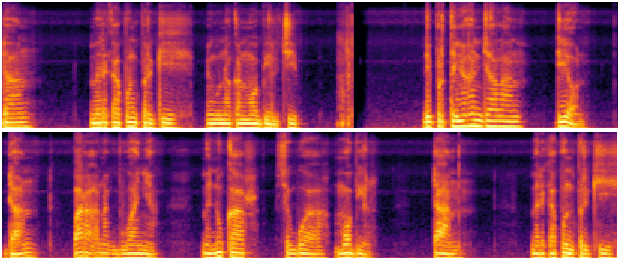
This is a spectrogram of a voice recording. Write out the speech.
dan mereka pun pergi menggunakan mobil jeep. Di pertengahan jalan, Dion dan para anak buahnya menukar sebuah mobil dan mereka pun pergi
